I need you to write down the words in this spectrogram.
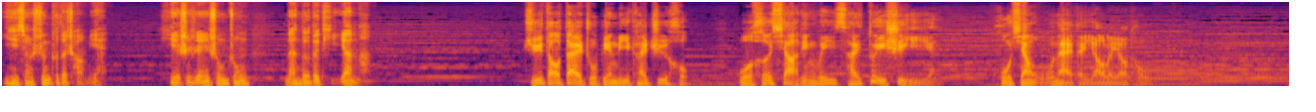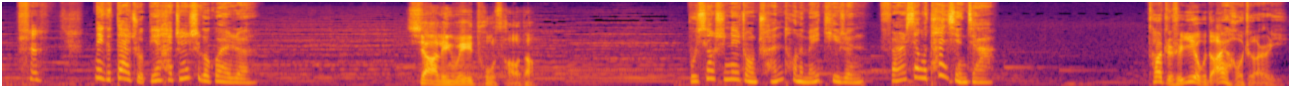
印象深刻的场面，也是人生中难得的体验嘛。直到戴主编离开之后。我和夏灵薇才对视一眼，互相无奈的摇了摇头。哼，那个戴主编还真是个怪人。夏灵薇吐槽道：“不像是那种传统的媒体人，反而像个探险家。他只是业务的爱好者而已。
